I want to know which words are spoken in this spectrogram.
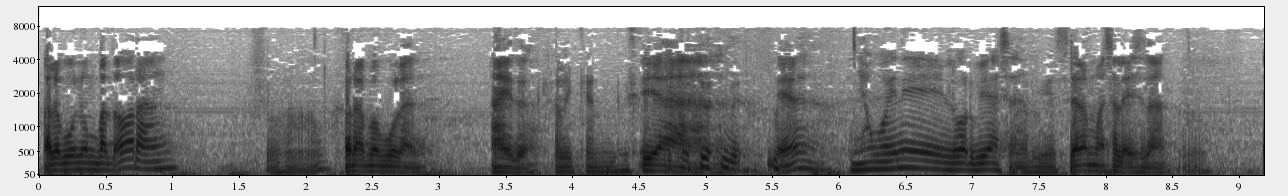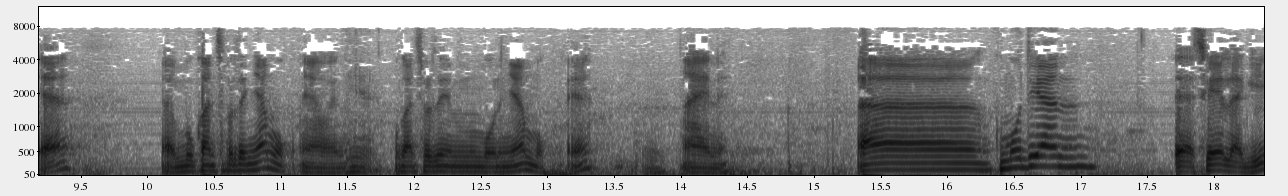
Kalau bunuh empat orang berapa bulan Nah itu. Kalikan. Iya. ya, nyawa ini luar biasa, Luar biasa. dalam masalah Islam. Ya. Eh, Bukan seperti nyamuk nyawa ini. Iya. Bukan seperti membunuh nyamuk, ya. Nah ini. Eh, kemudian ya, sekali lagi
